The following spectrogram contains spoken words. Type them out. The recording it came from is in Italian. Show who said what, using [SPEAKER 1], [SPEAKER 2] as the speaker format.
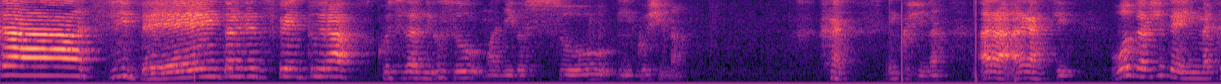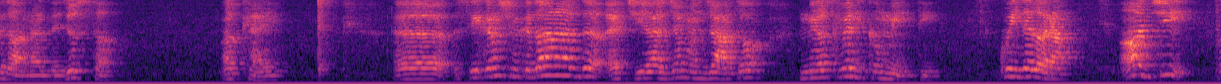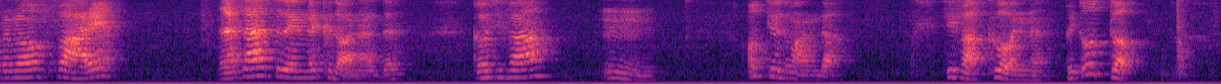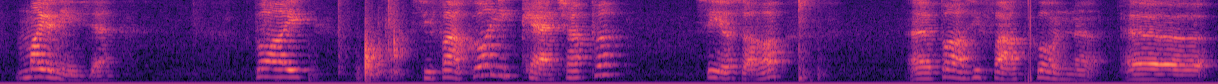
[SPEAKER 1] ragazzi, bentornati a Sventura. Questo non dico su, ma dico su in cucina. in cucina. Allora, ragazzi, voi conoscete il McDonald's, giusto? Ok. Uh, se conosce McDonald's e ci ha già mangiato, me lo scrive nei commenti. Quindi allora, oggi proviamo a fare la salsa del McDonald's. Come si fa? Mm. Ottima domanda. Si fa con petutto, maionese. Poi si fa con il ketchup. Sì, lo so. Eh, poi si fa con eh,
